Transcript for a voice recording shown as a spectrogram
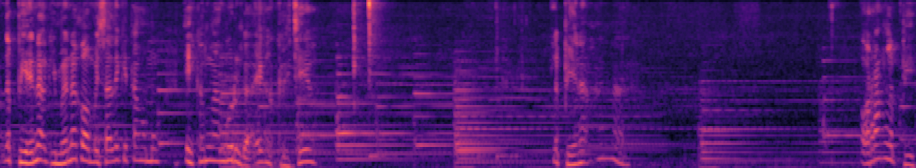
lebih enak gimana kalau misalnya kita ngomong eh kamu nganggur nggak? Eh ke gereja yuk. Lebih enak mana orang lebih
